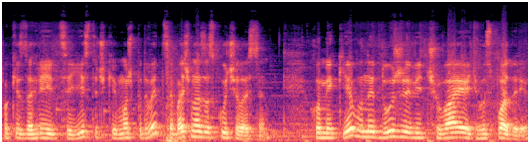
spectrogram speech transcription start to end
Поки загріються їсточки, можеш подивитися, бач, вона заскучилася. Хомяки вони дуже відчувають господарів.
